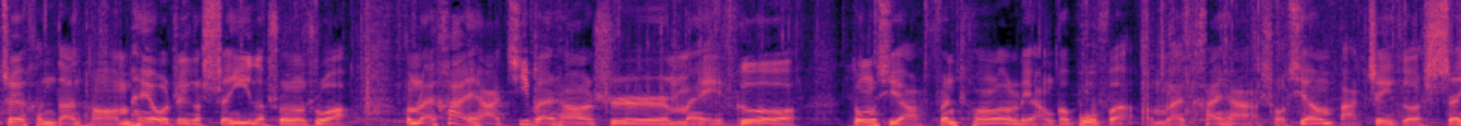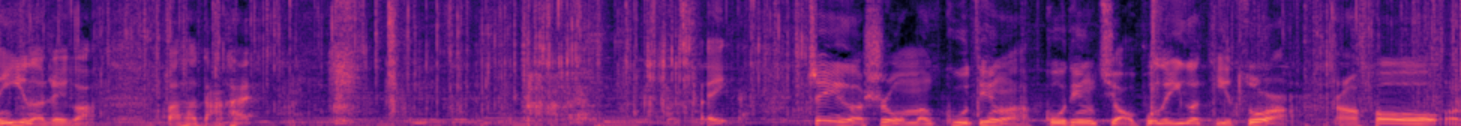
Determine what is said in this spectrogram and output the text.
这很蛋疼，没有这个神异的说明书。我们来看一下，基本上是每个东西啊分成了两个部分。我们来看一下，首先把这个神异的这个把它打开。哎，这个是我们固定啊固定脚部的一个底座。然后我们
